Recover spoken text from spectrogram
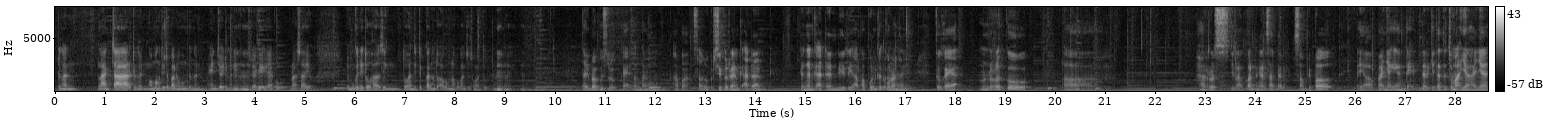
dengan lancar, dengan ngomong di depan umum dengan enjoy dengan itu. Mhm. Jadi akhirnya aku merasa ya, ya mungkin itu hal sing Tuhan titipkan untuk aku melakukan sesuatu. dengan Mm-mm. Mm-mm. Tapi bagus loh kayak tentang apa selalu bersyukur dengan keadaan dengan keadaan diri apa pun kekurangannya itu kayak menurutku eh, harus dilakukan dengan sadar. Some people ya banyak yang kayak dari kita tuh cuma ya hanya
